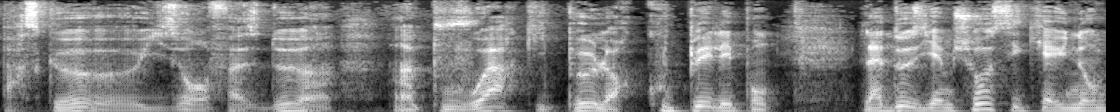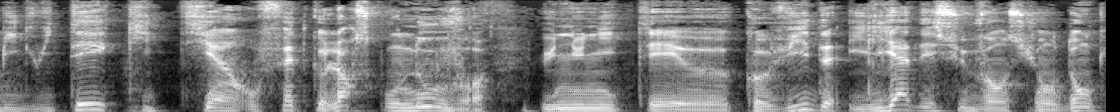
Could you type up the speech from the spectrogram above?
parce que ils ont en face d'eux un, un pouvoir qui peut leur couper les ponts. La deuxième chose, c'est qu'il y a une ambiguïté qui tient au fait que lorsqu'on ouvre une unité Covid, il y a des subventions. Donc,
